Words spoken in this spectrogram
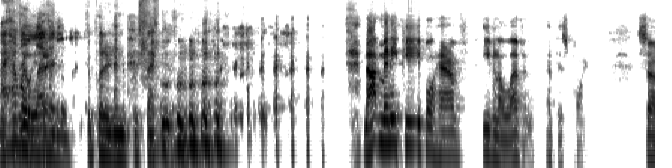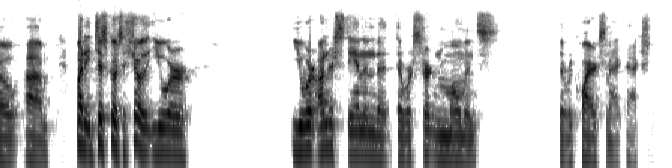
I have really 11 sick. to put it into perspective. not many people have even 11 at this point so um, but it just goes to show that you were you were understanding that there were certain moments that required some ac- action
